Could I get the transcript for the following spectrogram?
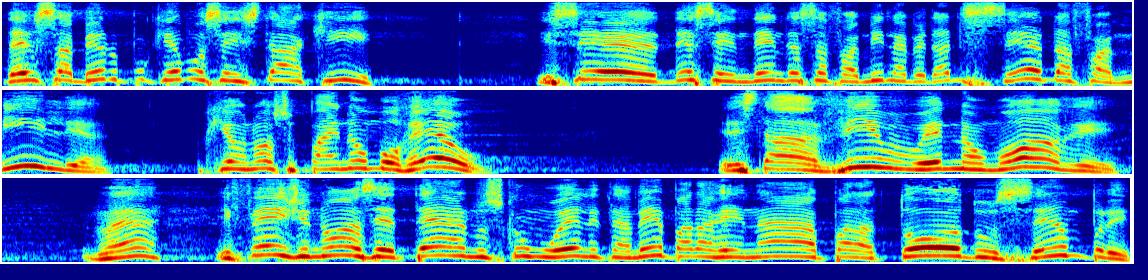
deve saber o porquê você está aqui. E ser descendente dessa família, na verdade, ser da família, porque o nosso pai não morreu, ele está vivo, ele não morre, não é? E fez de nós eternos como ele também, para reinar para todos sempre.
